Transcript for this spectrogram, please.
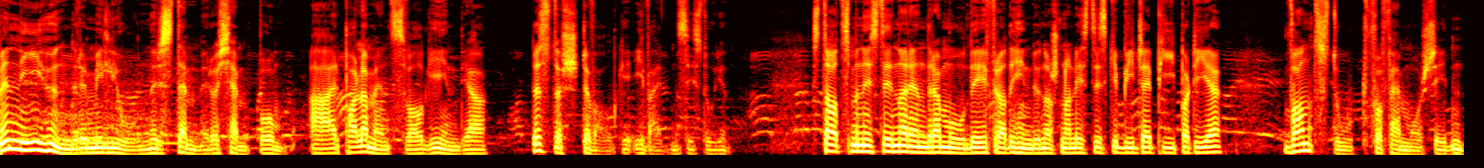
Med 900 millioner stemmer å kjempe om er parlamentsvalget i India det største valget i verdenshistorien. Statsminister Narendra Modi fra det hindunasjonalistiske BJP-partiet vant stort for fem år siden.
